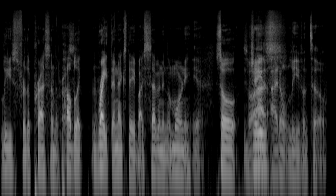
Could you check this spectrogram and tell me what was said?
released for the press and the press. public Mhm. right the next day by seven in the morning. Yeah. So, So Jay's I, I don't leave until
